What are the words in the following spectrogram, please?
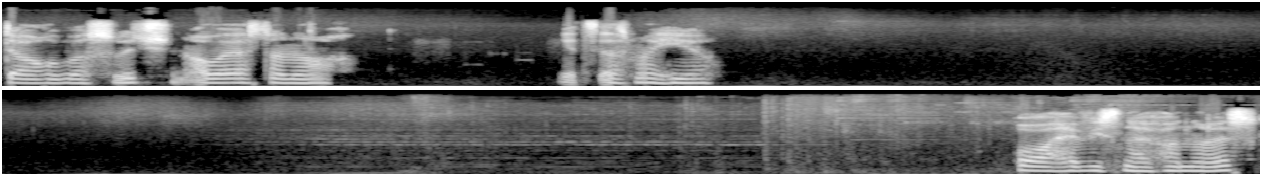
darüber switchen, aber erst danach. Jetzt erstmal hier. Oh, Heavy Sniper, nice.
